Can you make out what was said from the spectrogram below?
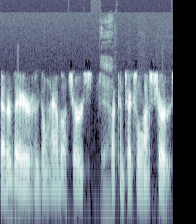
that are there who don't have a church, yeah. a contextualized church.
